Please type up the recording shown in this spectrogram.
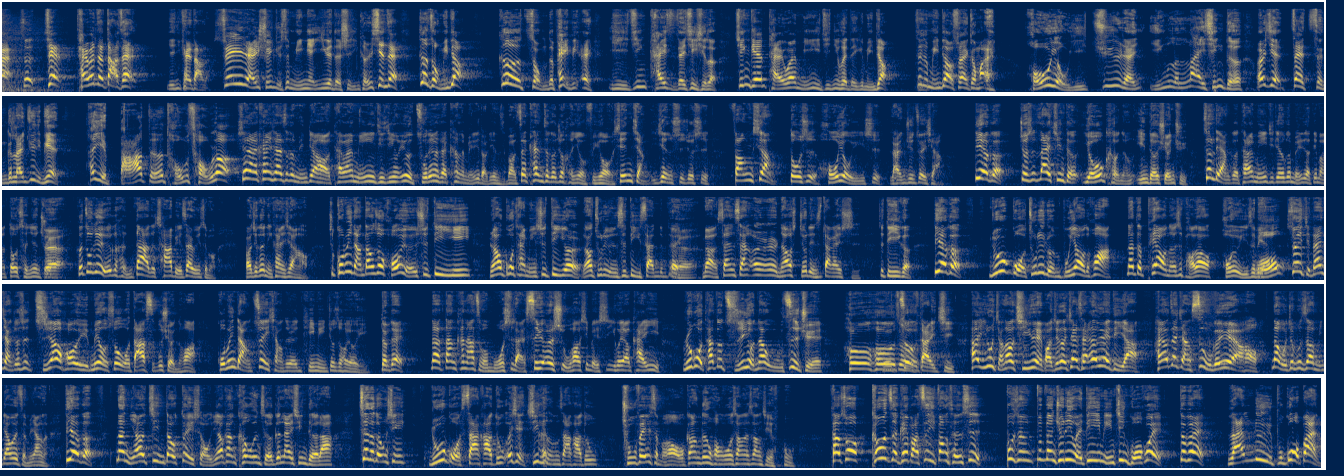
哎，这现在台湾的大战已经开打了。虽然选举是明年一月的事情，可是现在各种民调、各种的配比，哎，已经开始在进行了。今天台湾民意基金会的一个民调，这个民调出来干嘛？哎，侯友谊居然赢了赖清德，而且在整个蓝军里面。他也拔得头筹了。先来看一下这个民调哈，台湾民意基金会，因为昨天才看了《美丽岛电子报》，再看这个就很有 feel。先讲一件事，就是方向都是侯友谊是蓝军最强。第二个就是赖清德有可能赢得选举，这两个台湾民意基金会跟美丽岛电子报都呈现出来。可中间有一个很大的差别在于什么？宝杰哥，你看一下哈，就国民党当中侯友谊是第一，然后郭台铭是第二，然后朱立伦是第三，对不对？没有三三二二，然后九点是大概十，这第一个。第二个。如果朱立伦不要的话，那的票呢是跑到侯友谊这边。所以简单讲就是，只要侯友谊没有说我打死不选的话，国民党最强的人提名就是侯友谊，对不对？那当看他怎么模式来。四月二十五号新北市议会要开议，如果他都只有那五字诀，呵呵这代际，他一路讲到七月，宝杰哥现在才二月底啊，还要再讲四五个月啊，哈，那我就不知道明天会怎么样了。第二个，那你要进到对手，你要看柯文哲跟赖清德啦，这个东西如果沙卡都，而且极可能沙卡都。除非什么哦？我刚刚跟黄国昌在上节目，他说柯文哲可以把自己放成是不分不分区立委第一名进国会，对不对？蓝绿不过半，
